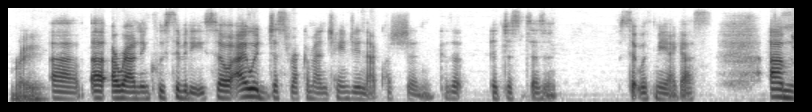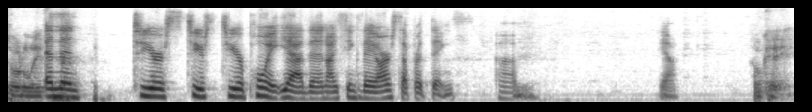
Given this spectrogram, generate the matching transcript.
Right. uh, uh, around inclusivity. So I would just recommend changing that question because it, it just doesn't sit with me, I guess. Um, Totally. and then to your to your to your point, yeah, then I think they are separate things. Um, yeah. Okay.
